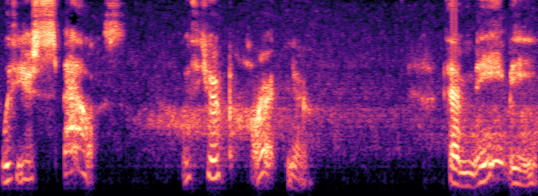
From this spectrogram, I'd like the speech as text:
with your spouse, with your partner. And maybe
